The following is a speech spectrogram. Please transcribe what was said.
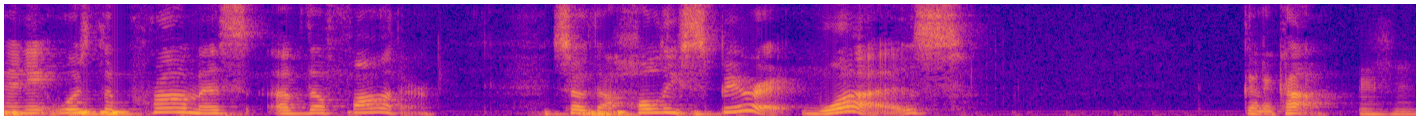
And it was the promise of the Father. So the Holy Spirit was going to come. Mm-hmm.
